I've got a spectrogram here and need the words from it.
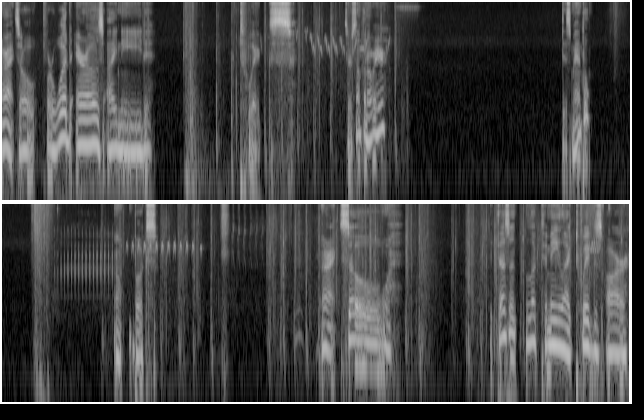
All right, so for wood arrows, I need twigs. Is there something over here? Dismantle? Oh, books. All right, so doesn't look to me like twigs are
